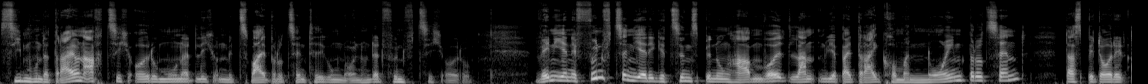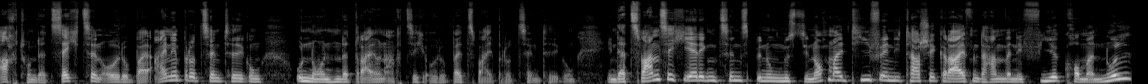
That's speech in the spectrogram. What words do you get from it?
783 Euro monatlich und mit 2% Tilgung 950 Euro. Wenn ihr eine 15-jährige Zinsbindung haben wollt, landen wir bei 3,9%. Das bedeutet 816 Euro bei 1% Tilgung und 983 Euro bei 2% Tilgung. In der 20-jährigen Zinsbindung müsst ihr nochmal tiefer in die Tasche greifen. Da haben wir eine 4,0.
